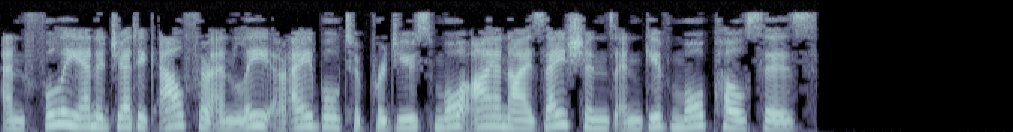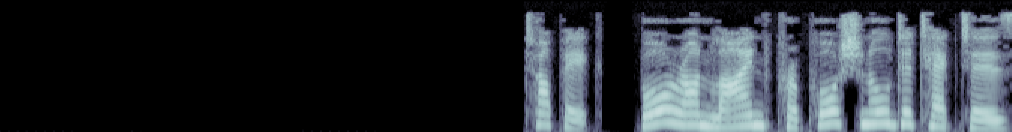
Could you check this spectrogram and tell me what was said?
and fully energetic alpha and Li are able to produce more ionizations and give more pulses. Topic: Boron-lined proportional detectors.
